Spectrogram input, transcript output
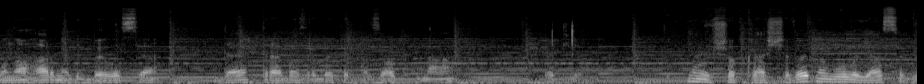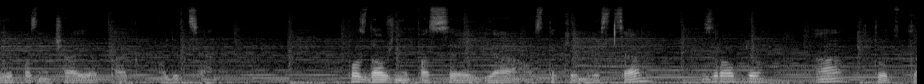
воно гарно відбилося, де треба зробити пазок на петлю. Ну і щоб краще видно було, я собі позначаю так олівцем. Поздовжні паси я ось таким різцем зроблю, а тут те,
